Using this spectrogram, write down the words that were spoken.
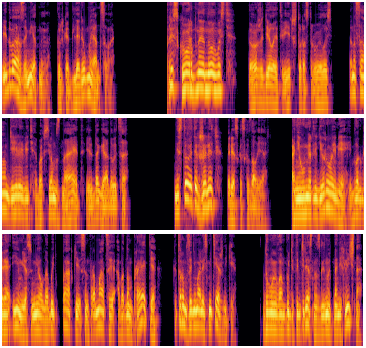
Едва заметную, только для Румянцева. «Прискорбная новость», — тоже делает вид, что расстроилась, а на самом деле ведь обо всем знает или догадывается. «Не стоит их жалеть», — резко сказал я. Они умерли героями, и благодаря им я сумел добыть папки с информацией об одном проекте, которым занимались мятежники. Думаю, вам будет интересно взглянуть на них лично».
